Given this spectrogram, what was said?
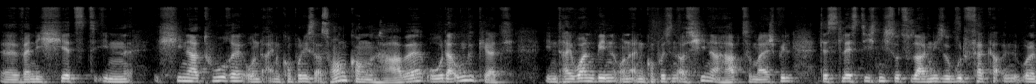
Äh, wenn ich jetzt in China toure und einen Komponist aus Hongkong habe oder umgekehrt, in Taiwan bin und einen Komponisten aus China habe zum Beispiel, das lässt sich nicht sozusagen nicht so gut verkaufen oder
